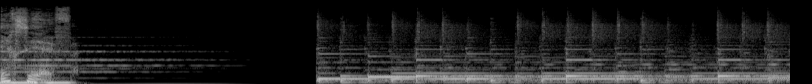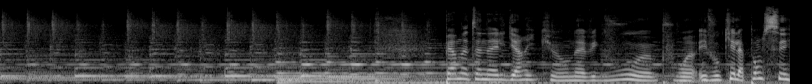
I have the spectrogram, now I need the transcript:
RCF. Père Nathanaël Garrick, on est avec vous euh, pour évoquer la pensée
